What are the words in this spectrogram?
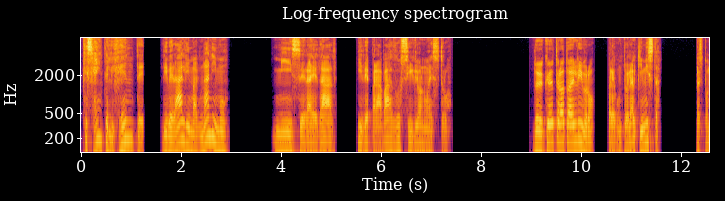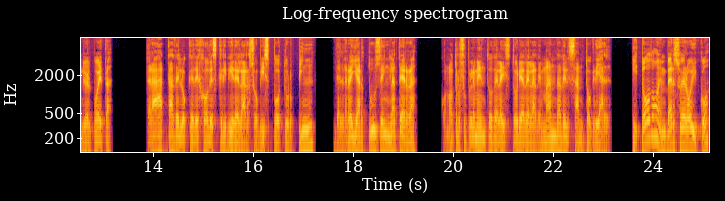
que sea inteligente, liberal y magnánimo. Mísera edad y depravado siglo nuestro. ¿De qué trata el libro? preguntó el alquimista. Respondió el poeta. Trata de lo que dejó de escribir el arzobispo Turpín del rey Artús de Inglaterra, con otro suplemento de la historia de la demanda del Santo Grial, y todo en verso heroico,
